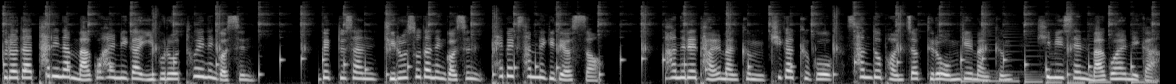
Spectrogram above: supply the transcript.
그러다 탈이 난 마고 할미가 입으로 토해낸 것은 백두산 뒤로 쏟아낸 것은 태백산맥이 되었어. 하늘에 닿을 만큼 키가 크고 산도 번쩍 들어옮길 만큼 힘이 센 마고 할미가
